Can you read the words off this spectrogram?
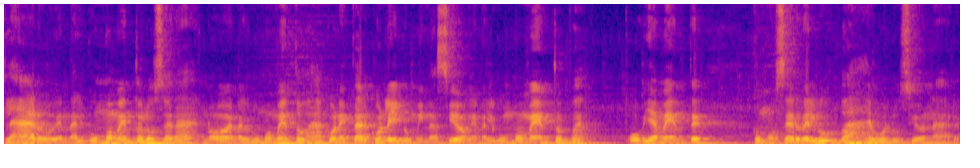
Claro, en algún momento lo serás, ¿no? En algún momento vas a conectar con la iluminación, en algún momento pues obviamente como ser de luz vas a evolucionar,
